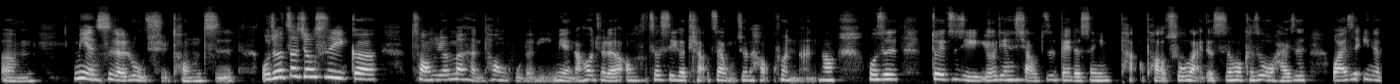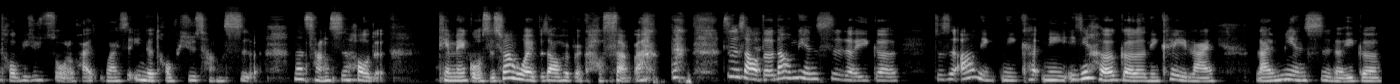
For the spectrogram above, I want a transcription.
嗯。面试的录取通知，我觉得这就是一个从原本很痛苦的里面，然后觉得哦，这是一个挑战，我觉得好困难，然后或是对自己有点小自卑的声音跑跑出来的时候，可是我还是我还是硬着头皮去做了，还我还是硬着头皮去尝试了。那尝试后的甜美果实，虽然我也不知道会不会考上啊，但至少得到面试的一个就是啊，你你可你已经合格了，你可以来。来面试的一个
